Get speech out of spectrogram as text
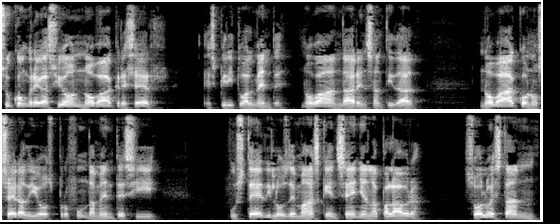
su congregación no va a crecer espiritualmente, no va a andar en santidad, no va a conocer a Dios profundamente si usted y los demás que enseñan la palabra solo están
